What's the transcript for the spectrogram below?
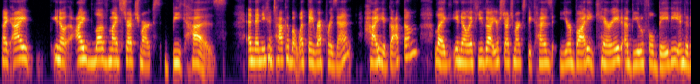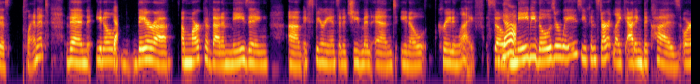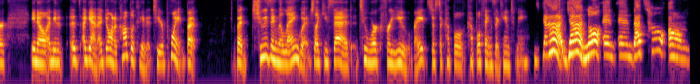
Like, I you know, I love my stretch marks because, and then you can talk about what they represent how you got them. Like, you know, if you got your stretch marks because your body carried a beautiful baby into this planet, then, you know, yeah. they're a, a, mark of that amazing um, experience and achievement and, you know, creating life. So yeah. maybe those are ways you can start, like adding because or, you know i mean it's again i don't want to complicate it to your point but but choosing the language like you said to work for you right it's just a couple couple things that came to me yeah yeah no and and that's how um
